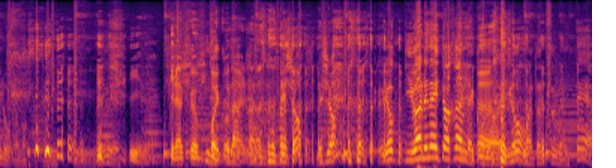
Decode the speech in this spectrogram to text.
ーローが乗ってるっていう。ん いいね。平くんっぽいこだわりでしょ？でしょ？よく言われないと分かんないこだわりをまた詰めて。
